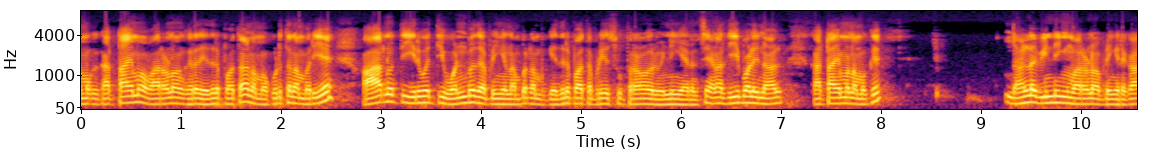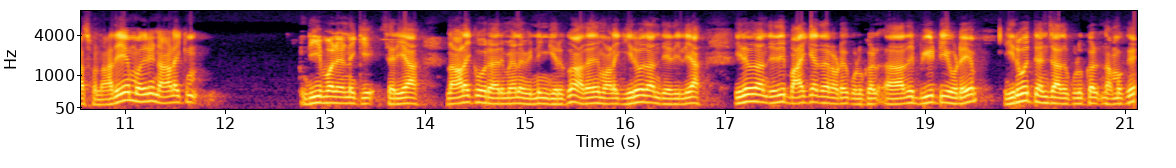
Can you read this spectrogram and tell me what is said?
நமக்கு கட்டாயமாக வரணுங்கிறது எதிர்பார்த்தோம். நம்ம கொடுத்த நம்பரையே அறுநூற்றி இருபத்தி ஒன்பது அப்படிங்கிற நம்பர் நமக்கு எதிர்பார்த்தபடியே சூப்பரான ஒரு வின்னிங் இருந்துச்சு. ஏன்னா தீபாவளி நாள் கட்டாயமாக நமக்கு நல்ல வின்னிங் வரணும் அப்படிங்கிறக்காக சொன்னேன் அதே மாதிரி நாளைக்கும் தீபாவளி அன்னைக்கு சரியா? நாளைக்கு ஒரு அருமையான வின்னிங் இருக்கும். அதே நாளைக்கு இருபதாம் தேதி இல்லையா? இருபதாம் தேதி பாக்கியதாரோடைய குழுக்கள் அதாவது பிடியோடைய இருபத்தஞ்சாவது குழுக்கள் நமக்கு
